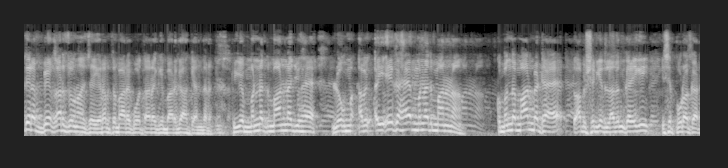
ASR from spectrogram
تیرا بے غرض ہونا چاہیے، رب تبارک و تعالیٰ کی بارگاہ کے اندر۔ تو یہ منت ماننا جو ہے، لوگ اب ایک ہے منت ماننا۔ کو بندہ مان بیٹھا ہے تو اب شریعت لازم کرے گی، اسے پورا کر۔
